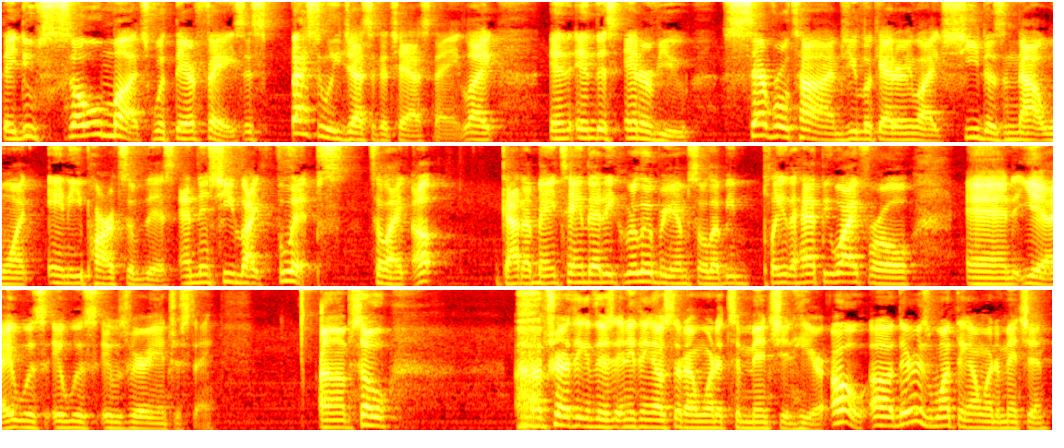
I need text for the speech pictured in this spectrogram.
They do so much with their face, especially Jessica Chastain. Like in, in this interview, several times you look at her and like, she does not want any parts of this. And then she like flips to like, oh, gotta maintain that equilibrium. So let me play the happy wife role. And yeah, it was it was it was very interesting. Um, so I'm trying to think if there's anything else that I wanted to mention here. Oh, uh, there is one thing I want to mention.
